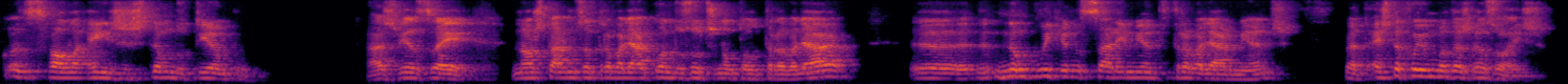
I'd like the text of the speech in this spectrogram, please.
quando se fala em gestão do tempo, às vezes é nós estarmos a trabalhar quando os outros não estão a trabalhar, uh, não implica necessariamente trabalhar menos. Portanto, esta foi uma das razões.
